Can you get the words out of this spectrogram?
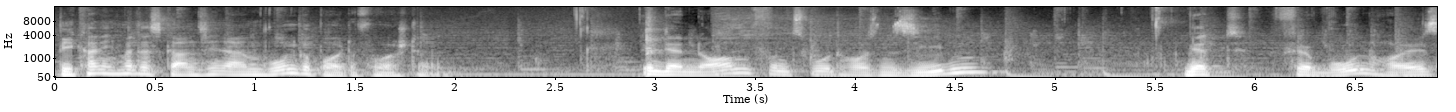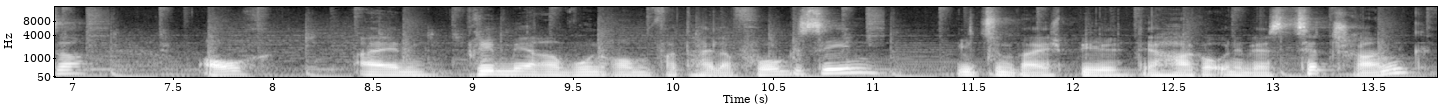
Wie kann ich mir das Ganze in einem Wohngebäude vorstellen? In der Norm von 2007 wird für Wohnhäuser auch ein primärer Wohnraumverteiler vorgesehen, wie zum Beispiel der Hager Univers Z-Schrank.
